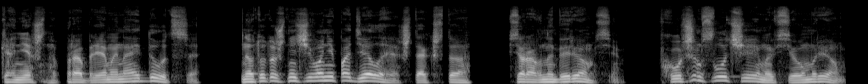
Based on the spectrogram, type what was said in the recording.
Конечно, проблемы найдутся, но тут уж ничего не поделаешь, так что все равно беремся. В худшем случае мы все умрем».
